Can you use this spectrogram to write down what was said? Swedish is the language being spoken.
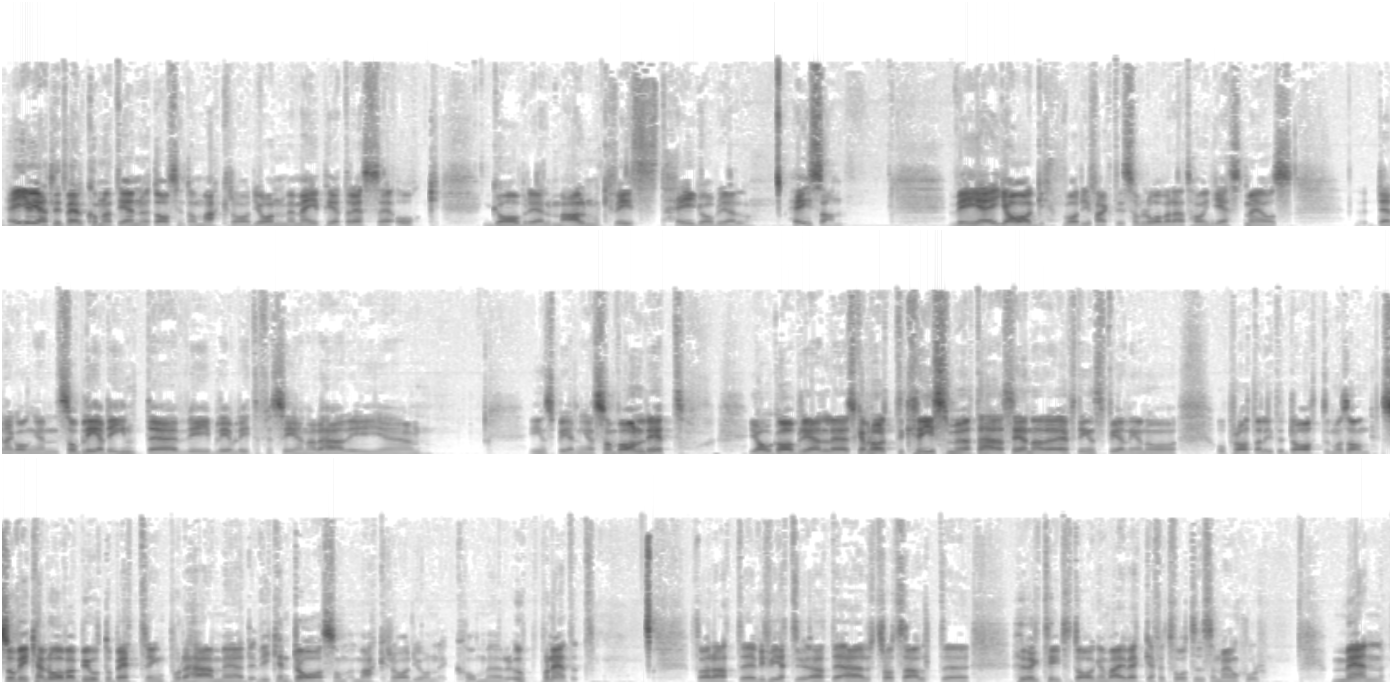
Hej och hjärtligt välkomna till ännu ett avsnitt av Macradion med mig Peter Esse och Gabriel Malmqvist. Hej Gabriel! Hejsan! Vi, eh, jag var det ju faktiskt som lovade att ha en gäst med oss denna gången. Så blev det inte. Vi blev lite försenade här i uh, inspelningen som vanligt. Jag och Gabriel eh, ska väl ha ett krismöte här senare efter inspelningen och, och prata lite datum och sånt. Så vi kan lova bot och bättring på det här med vilken dag som Macradion kommer upp på nätet. För att eh, vi vet ju att det är trots allt eh, högtidsdagen varje vecka för 2000 människor. Men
